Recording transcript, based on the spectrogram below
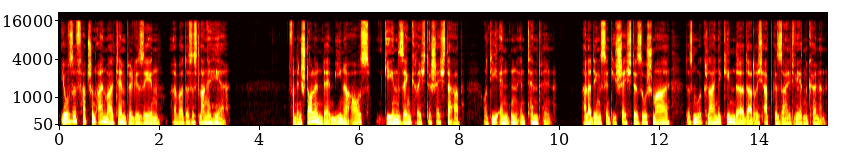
Josef hat schon einmal Tempel gesehen, aber das ist lange her. Von den Stollen der Mine aus gehen senkrechte Schächte ab, und die enden in Tempeln. Allerdings sind die Schächte so schmal, dass nur kleine Kinder dadurch abgeseilt werden können.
